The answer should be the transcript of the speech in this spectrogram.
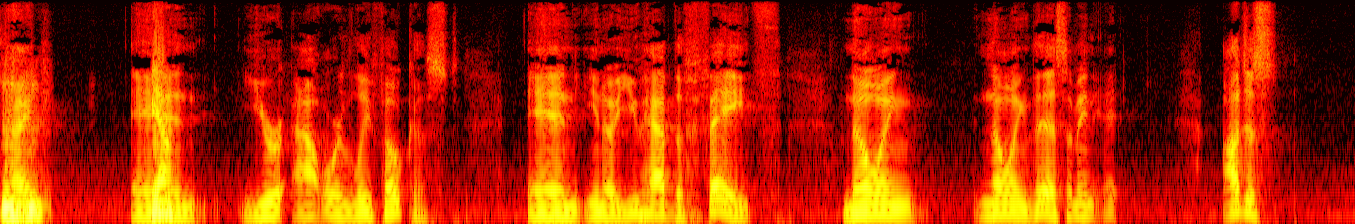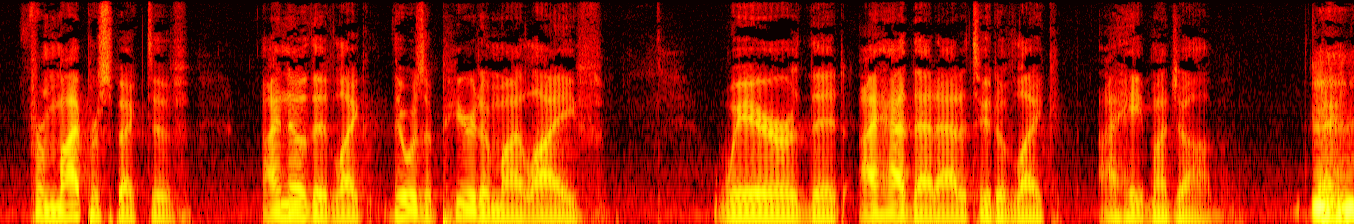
right? Mm-hmm. And yeah. You're outwardly focused, and you know you have the faith, knowing knowing this. I mean, I'll just from my perspective, I know that like there was a period of my life where that I had that attitude of like I hate my job. Okay, mm-hmm.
